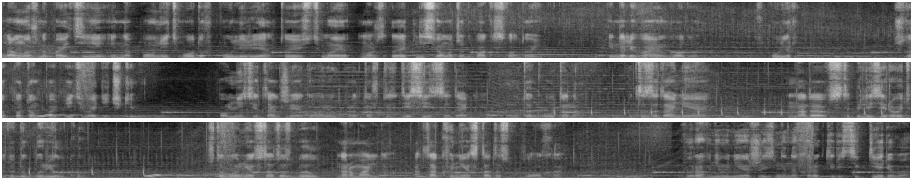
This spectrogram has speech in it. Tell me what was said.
Нам нужно пойти и наполнить воду в кулере. То есть мы, можно сказать, несем этот бак с водой и наливаем воду в кулер, чтобы потом попить водички. Помните, также я говорил про то, что здесь есть задание? Ну так вот оно. Это задание... Надо стабилизировать вот эту бурилку. Чтобы у нее статус был нормально, а так у нее статус плохо. Выравнивание жизненных характеристик дерева.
